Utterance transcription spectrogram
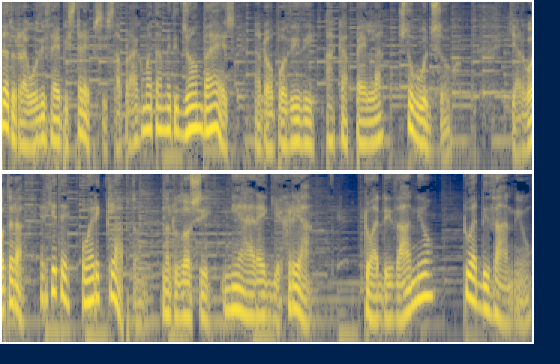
60 το τραγούδι θα επιστρέψει στα πράγματα με την Τζοαν Μπαέζ να το αποδίδει ακαπέλα στο Woodstock. Και αργότερα έρχεται ο Eric Κλάπτον να του δώσει μια αρέγγια χρειά. Το αντιδάνειο του αντιδάνειου.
